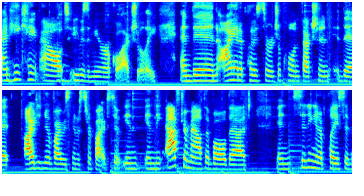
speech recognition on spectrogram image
And he came out he was a miracle actually. And then i had a post-surgical infection that i didn't know if i was going to survive. So in in the aftermath of all that and sitting in a place of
